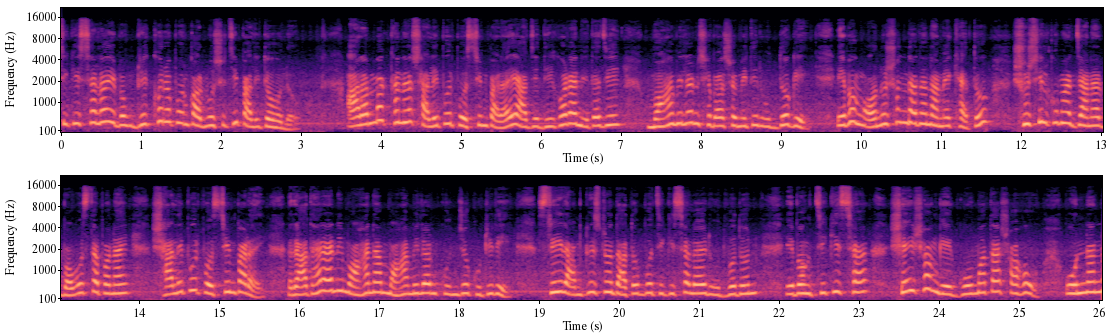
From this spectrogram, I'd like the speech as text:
চিকিৎসালয় এবং বৃক্ষরোপণ কর্মসূচি পালিত হলো। আরামবাগ থানার শালিপুর পশ্চিম পাড়ায় আজ দীঘরা নেতাজি মহামিলন সেবা সমিতির উদ্যোগে এবং অনসনদাদা নামে খ্যাত সুশীল কুমার জানার ব্যবস্থাপনায় শালিপুর পশ্চিম পাড়ায় রাধারানী মহানাম মহামিলন কুঞ্জ কুটিরে শ্রী রামকৃষ্ণ দাতব্য চিকিৎসালয়ের উদ্বোধন এবং চিকিৎসা, সেই সঙ্গে গোমাতা সহ অন্যান্য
